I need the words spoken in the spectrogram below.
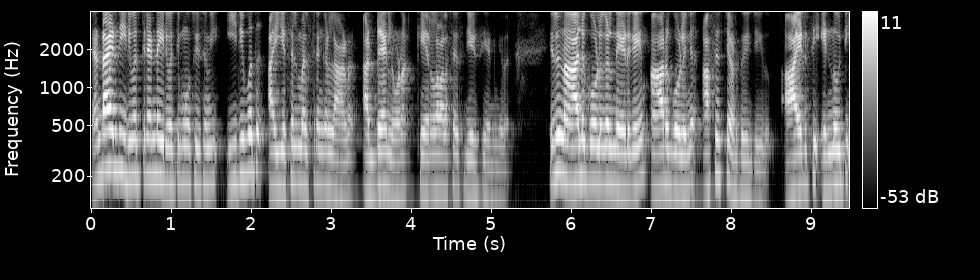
രണ്ടായിരത്തി ഇരുപത്തിരണ്ട് ഇരുപത്തിമൂന്ന് സീസണിൽ ഇരുപത് ഐ എസ് എൽ മത്സരങ്ങളിലാണ് Adrian Luna Kerala Blasters jersey അണിഞ്ഞത്. ഇതിൽ നാല് ഗോളുകൾ നേടുകയും ആറ് ഗോളിന് അസിസ്റ്റ് നടത്തുകയും ചെയ്തു. ആയിരത്തി എണ്ണൂറ്റി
